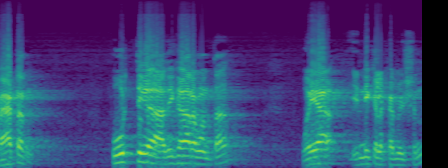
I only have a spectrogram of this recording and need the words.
ప్యాటర్న్ పూర్తిగా అధికారం అంతా వయా ఎన్నికల కమిషన్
